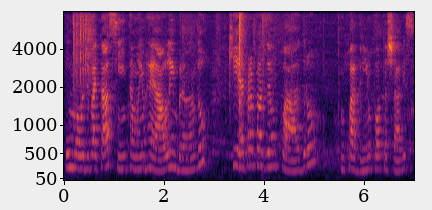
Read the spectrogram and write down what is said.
O molde vai estar tá assim, tamanho real, lembrando que é para fazer um quadro, um quadrinho porta-chaves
